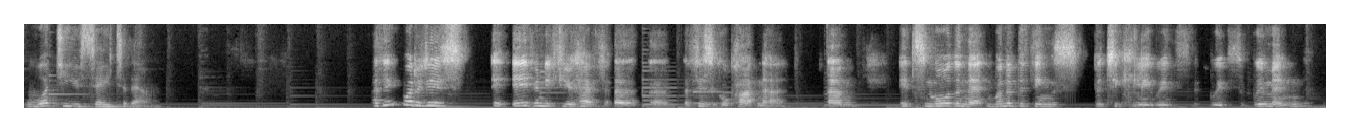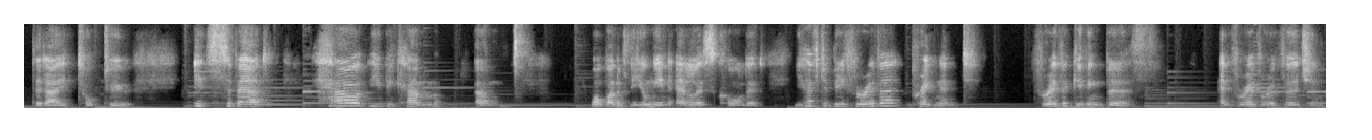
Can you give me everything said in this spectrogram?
what do you say to them? I think what it is, even if you have a, a, a physical partner, um, it's more than that. One of the things, particularly with with women that I talk to, it's about how you become um, what one of the Jungian analysts called it. You have to be forever pregnant, forever giving birth, and forever a virgin.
